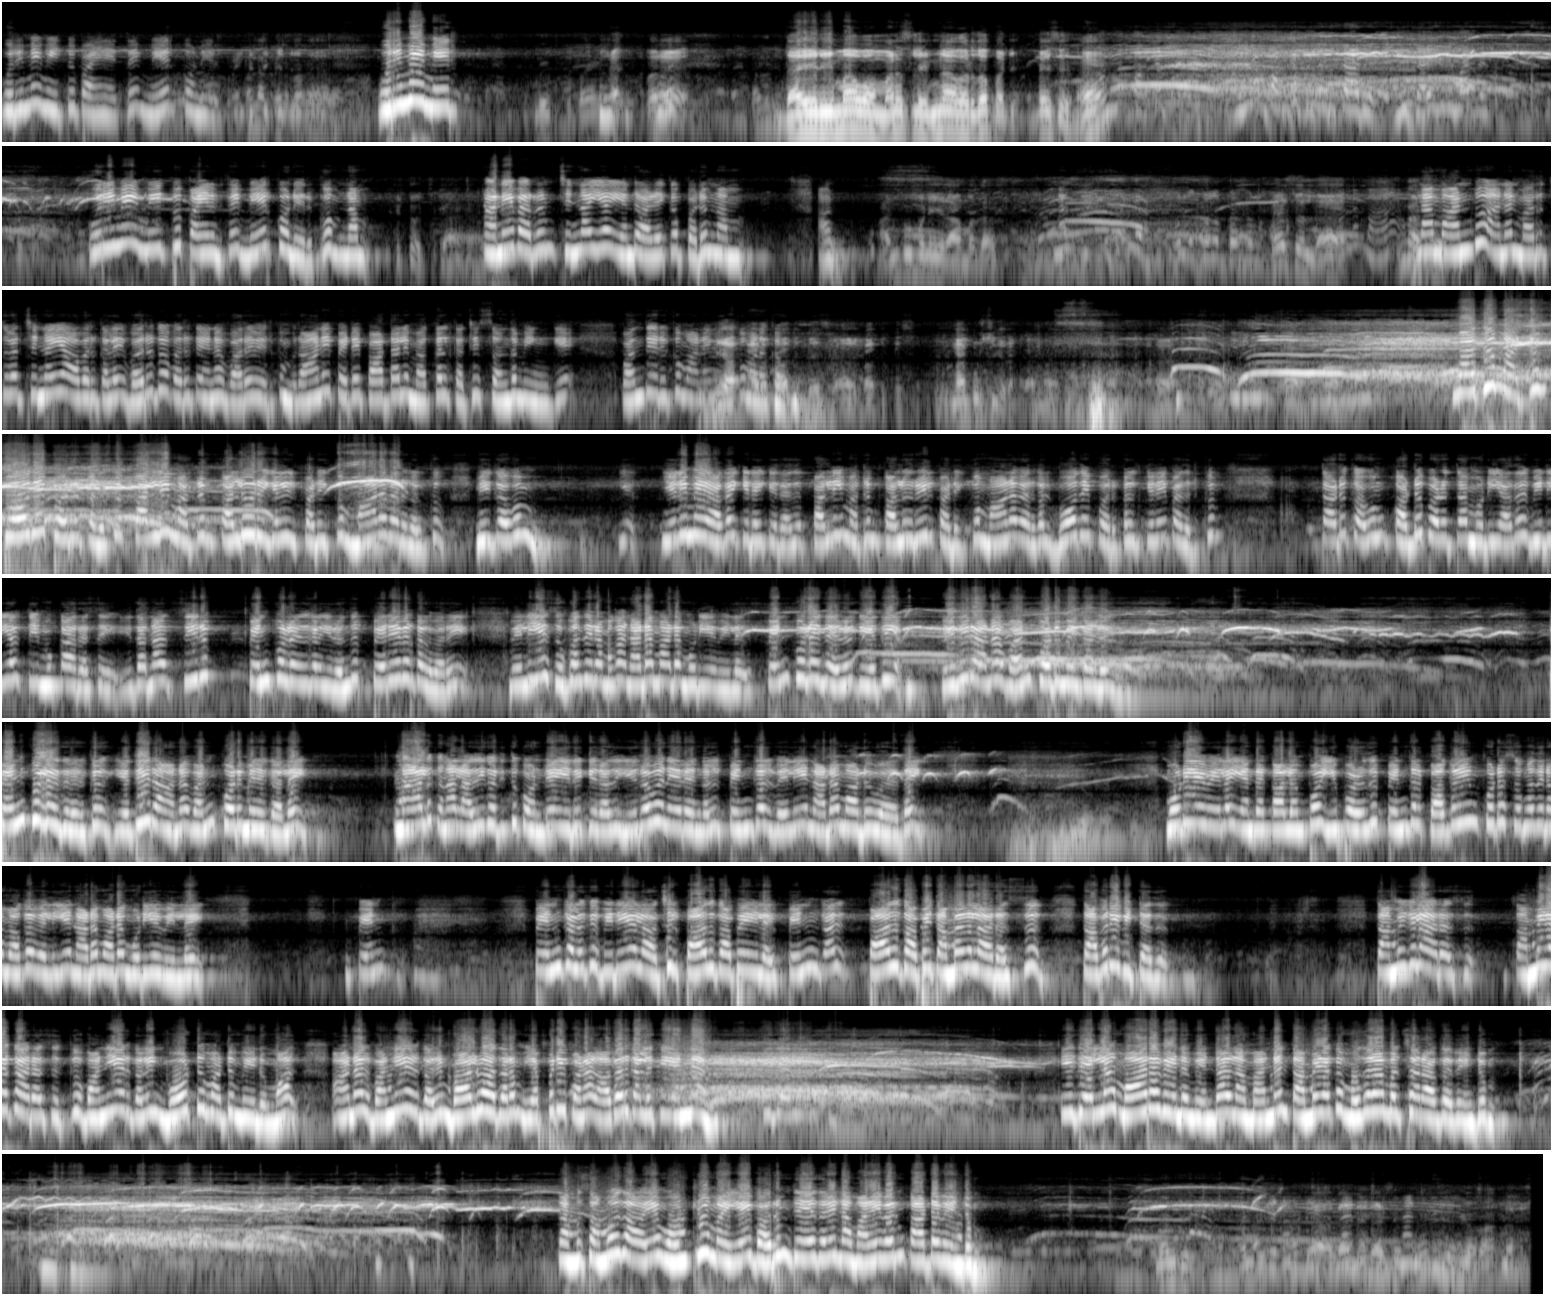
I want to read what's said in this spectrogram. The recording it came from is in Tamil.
உரிமை மீட்பு பயணத்தை உரிமை மேற் தைரியமா உன் மனசுல என்ன வருதோ பேசு? உரிமை மீட்பு பயணத்தை மேற்கொண்டிருக்கும் நம். அனைவரும் சின்னையா என்று அழைக்கப்படும் நம் அன்புமணி ராமதாஸ். நம் அன்பு அண்ணன் மருத்துவர் சின்னையா அவர்களை வருக வருக என வரவேற்கும் ராணிப்பேட்டை பாட்டாளி மக்கள் கட்சி சொந்தம் இங்கே வந்திருக்கும் அனைவருக்கும் வணக்கம். மது மற்றும் போதைப் பொருட்களுக்கு பள்ளி மற்றும் கல்லூரிகளில் படிக்கும் மாணவர்களுக்கு மிகவும் எ- எளிமையாக கிடைக்கிறது. பள்ளி மற்றும் கல்லூரியில் படிக்கும் மாணவர்கள் போதைப் பொருட்கள் கிடைப்பதற்கு தடுக்கவும் கட்டுப்படுத்த முடியாத விடியல் திமுக அரசு. இதனால் சிறு பெண் குழந்தைகளில் இருந்து பெரியவர்கள் வரை வெளியே சுதந்திரமாக நடமாட முடியவில்லை. பெண் குழந்தைகளுக்கு எதிர் எதிரான வன்கொடுமைகளை பெண் குழந்தைகளுக்கு எதிரான வன்கொடுமைகளை நாளுக்கு நாள் அதிகரித்துக் கொண்டே இருக்கிறது. இரவு நேரங்களில் பெண்கள் வெளியே நடமாடுவதை முடியவில்லை என்ற காலம் போய் இப்பொழுது பெண்கள் பகலையும் கூட சுதந்திரமாக வெளியே நடமாட முடியவில்லை. பெண் பெண்களுக்கு விடியல் பாதுகாப்பே இல்லை. பெண்கள் பாதுகாப்பை தமிழக அரசு தவறிவிட்டது. தமிழக அரசு தமிழக அரசுக்கு வன்னியர்களின் ஓட்டு மட்டும் வேண்டுமால் ஆனால் வன்னியர்களின் வாழ்வாதாரம் எப்படி போனால் அவர்களுக்கு என்ன? இதெல்லாம் இதெல்லாம் மாற வேண்டும் என்றால் நம் அண்ணன் தமிழக முதலமைச்சராக வேண்டும். நம் சமுதாயம் ஒற்றுமையை வரும் தேர்தலில் நாம் அனைவரும் காட்ட வேண்டும். Nerede? Nerede?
